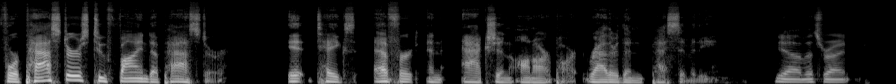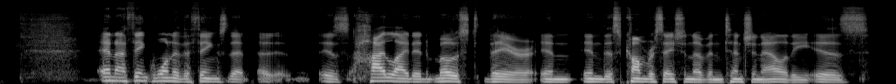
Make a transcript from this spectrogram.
For pastors to find a pastor, it takes effort and action on our part rather than passivity. Yeah, that's right and I think one of the things that uh, is highlighted most there in in this conversation of intentionality is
